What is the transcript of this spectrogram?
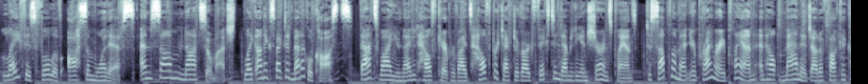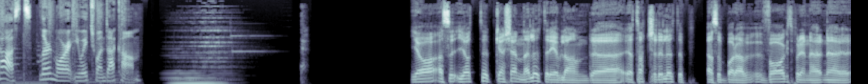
Life is full of awesome what ifs, and some not so much, like unexpected medical costs. That's why United Healthcare provides Health Protector Guard fixed indemnity insurance plans to supplement your primary plan and help manage out of pocket costs. Learn more at uh1.com. Ja, alltså jag typ kan känna lite det ibland. Eh, jag touchade lite, alltså bara vagt på det när, när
